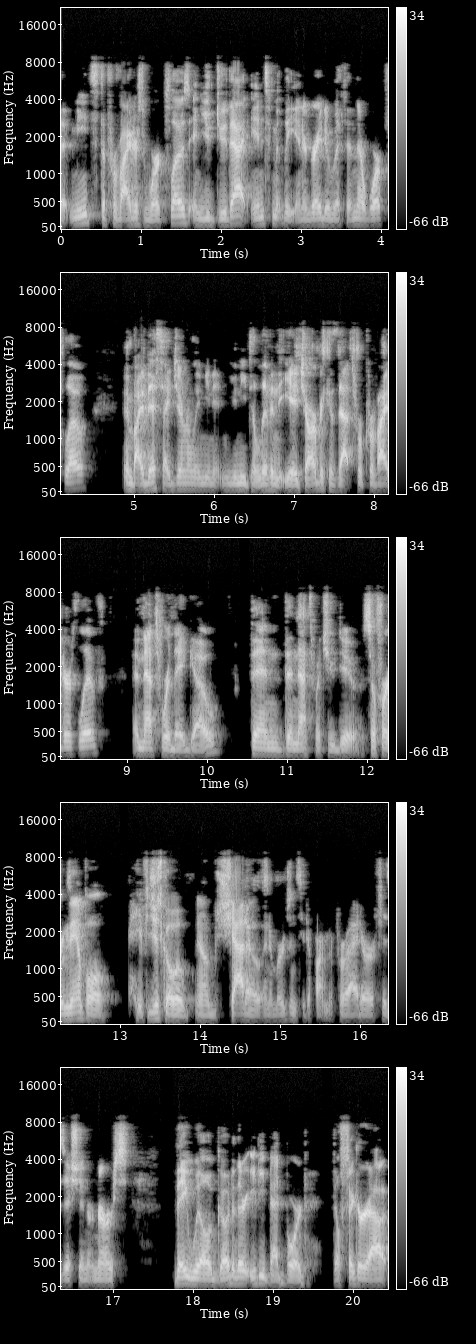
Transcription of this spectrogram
that meets the provider's workflows and you do that intimately integrated within their workflow. And by this, I generally mean it, you need to live in the EHR because that's where providers live and that's where they go. Then, then that's what you do. So for example, if you just go, you know, shadow an emergency department provider or physician or nurse, they will go to their ED bed board. They'll figure out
